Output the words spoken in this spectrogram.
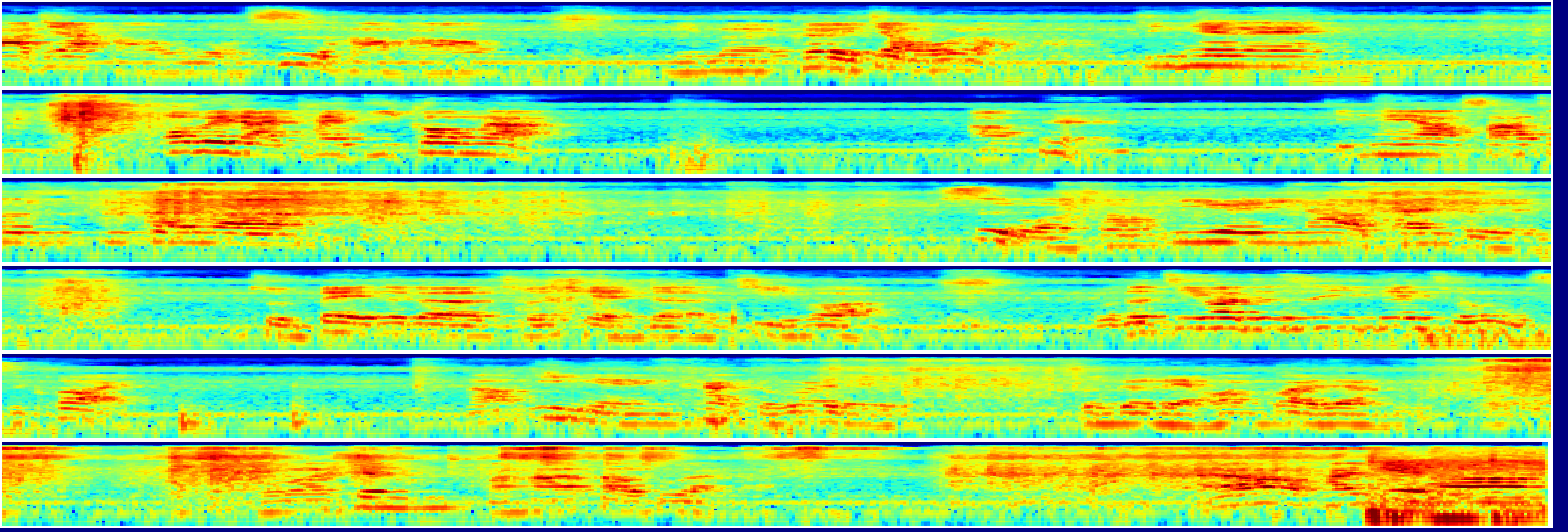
大家好，我是好好，你们可以叫我老豪。今天呢，我要来台地工啦。好，今天要杀这只猪公呢，是我从一月一号开始准备这个存钱的计划。我的计划就是一天存五十块，然后一年看可不可以存个两万块这样子。我们先把它倒出来吧。还要排便哦。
